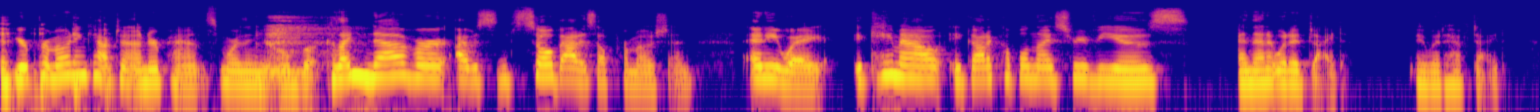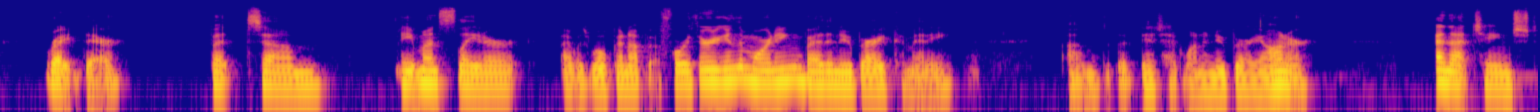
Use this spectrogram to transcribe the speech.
You're promoting Captain Underpants more than your own book." Because I never, I was so bad at self promotion. Anyway, it came out. It got a couple nice reviews, and then it would have died. It would have died right there. But um, eight months later, I was woken up at 4.30 in the morning by the Newbery Committee. Um, it had won a Newbery Honor. And that changed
